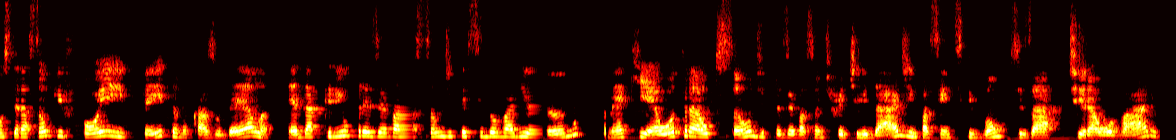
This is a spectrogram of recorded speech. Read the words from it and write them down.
consideração que foi feita no caso dela é da criopreservação de tecido ovariano, né, que é outra opção de preservação de fertilidade em pacientes que vão precisar tirar o ovário,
